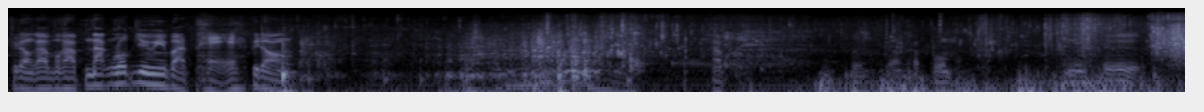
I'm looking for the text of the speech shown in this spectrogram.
พี่น้องครับครับ นักรบยังมีบาดแผลพี่น้อง ครับเบิ่งพี่น้องครับผมนี่คืออืม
